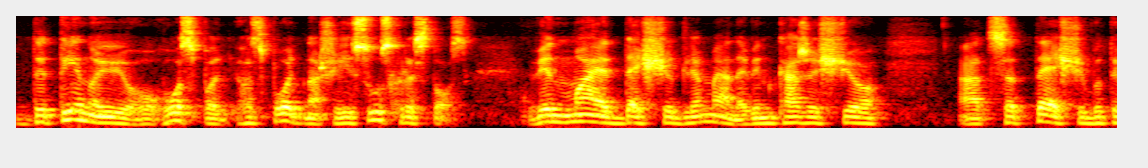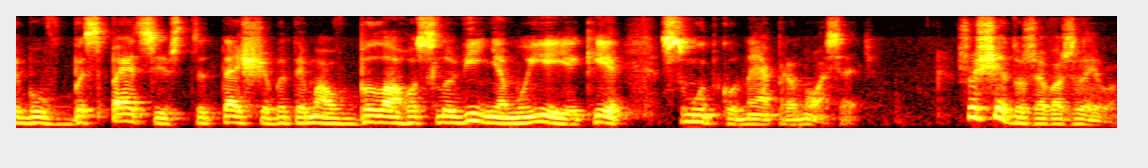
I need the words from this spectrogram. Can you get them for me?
дитиною Його, Господь, Господь наш Ісус Христос, Він має дещо для мене. Він каже, що це те, щоб ти був в безпеці, це те, щоб ти мав благословіння мої, які смутку не приносять. Що ще дуже важливо?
